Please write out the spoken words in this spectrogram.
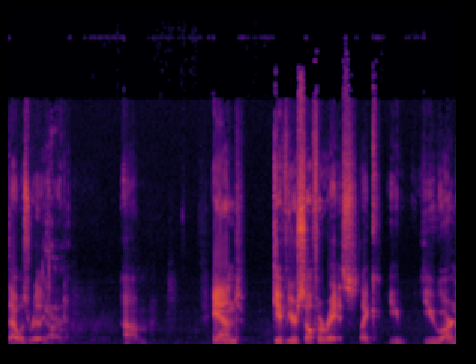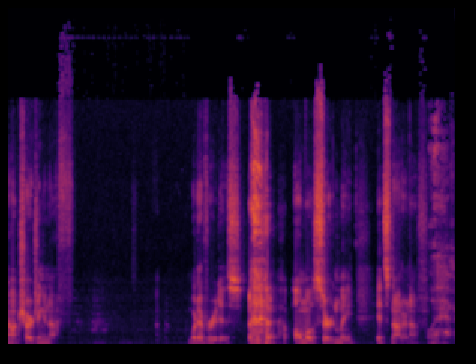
That was really hard. Um, and give yourself a raise. Like you, you are not charging enough. Whatever it is, almost certainly it's not enough. Whatever.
